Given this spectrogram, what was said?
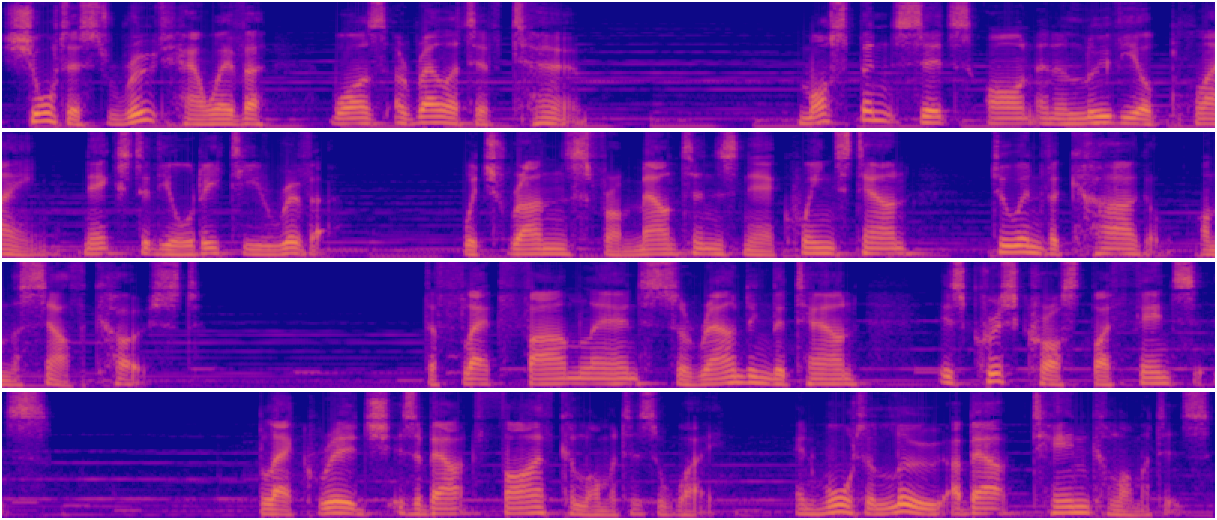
Shortest route, however, was a relative term. Mossburn sits on an alluvial plain next to the Oreti River, which runs from mountains near Queenstown to Invercargill on the south coast. The flat farmland surrounding the town is crisscrossed by fences. Black Ridge is about five kilometres away, and Waterloo about 10 kilometres,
